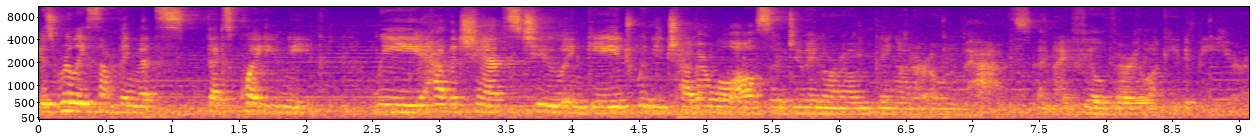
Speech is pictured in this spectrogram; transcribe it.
is really something that's, that's quite unique. We have a chance to engage with each other while also doing our own thing on our own paths, and I feel very lucky to be here.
